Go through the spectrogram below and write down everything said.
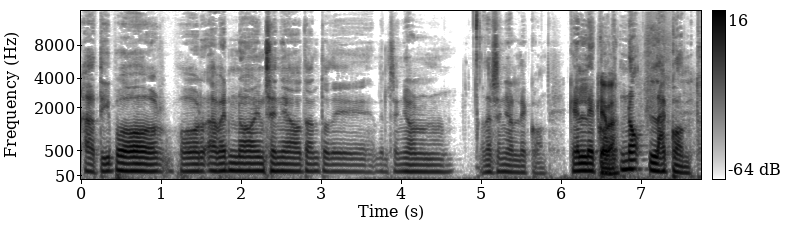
A ti por, por habernos enseñado tanto del señor del señor Leconte. Que es Leconte, no Laconte.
